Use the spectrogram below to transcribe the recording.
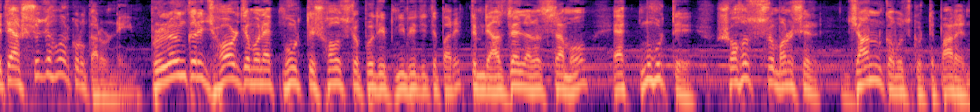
এতে আশ্চর্য হওয়ার কোনো কারণ নেই। প্রলয়ঙ্কারী ঝড় যেমন এক মুহূর্তে সহস্র প্রদীপ নিভিয়ে দিতে পারে, তেমনি আজরাইল আলাহিসামও এক মুহূর্তে সহস্র মানুষের যান কবজ করতে পারেন।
